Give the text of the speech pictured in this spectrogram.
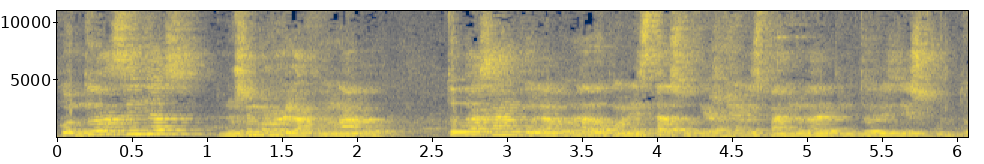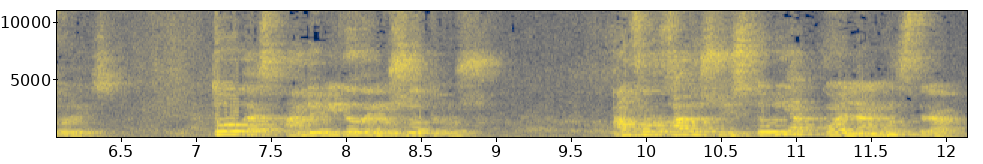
Con todas ellas nos hemos relacionado, Todas han colaborado con esta Asociación Española de Pintores y Escultores. Todas han bebido de nosotros. Han forjado su historia con la nuestra.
